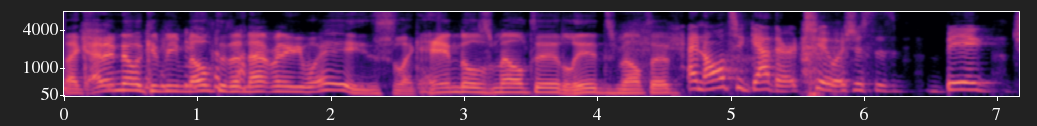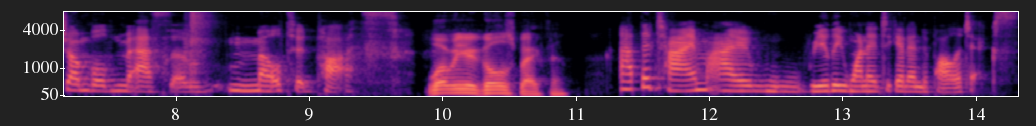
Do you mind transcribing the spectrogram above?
Like I didn't know it could be melted in that many ways. Like handles melted, lids melted. and all together too. It's just this big jumbled mess of melted pots. What were your goals back then? At the time, I really wanted to get into politics.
